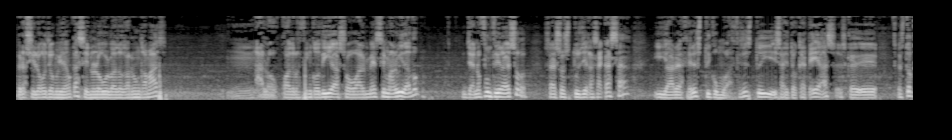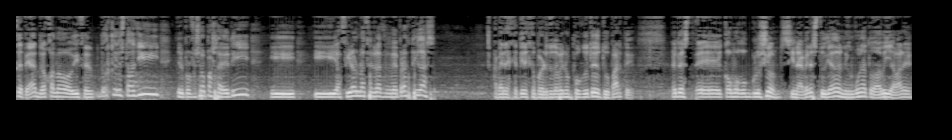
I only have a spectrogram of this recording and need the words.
pero si luego yo me voy a casa y no lo vuelvo a tocar nunca más, a los 4 o 5 días o al mes se me ha olvidado. Ya no funciona eso. O sea, eso es tú llegas a casa y ahora hacer esto y cómo haces esto y, o toqueteas. Es que es toquetear. Entonces cuando dices, no, es que yo estoy allí y el profesor pasa de ti y, y al final no haces las de prácticas, a ver, es que tienes que poner tú también un poquito de tu parte. Entonces, eh, como conclusión, sin haber estudiado ninguna todavía, ¿vale?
